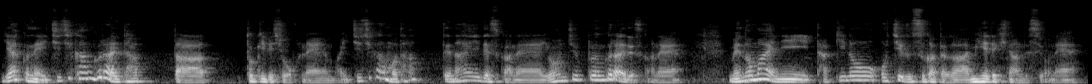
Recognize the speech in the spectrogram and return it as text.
約ね、1時間ぐらい経った時でしょうかね。まあ、1時間も経ってないですかね。40分ぐらいですかね。目の前に滝の落ちる姿が見えてきたんですよね。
